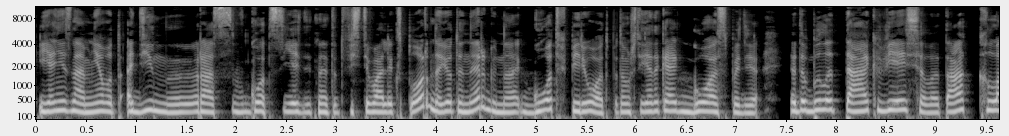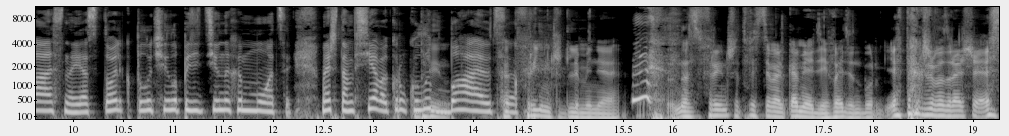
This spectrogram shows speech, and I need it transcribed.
и я не знаю, мне вот один раз в год съездить на этот фестиваль Explore дает энергию на год вперед, потому что я такая, господи, это было так весело, так классно, я столько получила позитивных эмоций. Понимаешь, там все вокруг Блин, улыбаются. Как фриндж для меня. У нас фриндж — это фестиваль комедии в Эдинбурге. Я также возвращаюсь.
